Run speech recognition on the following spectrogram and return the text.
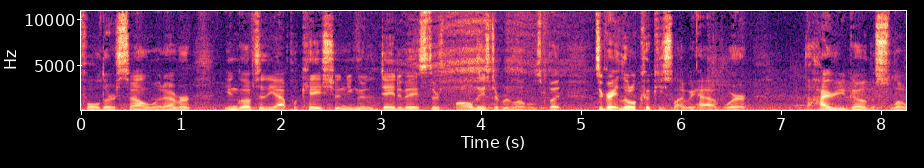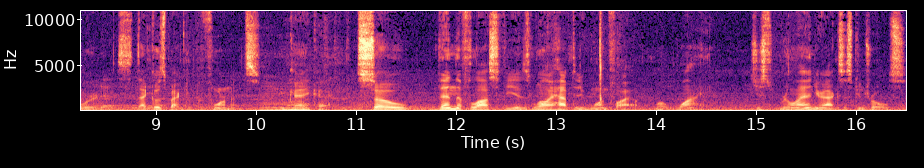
folder, cell, whatever. You can go up to the application. You can go to the database. There's all these different levels. But it's a great little cookie slide we have where the higher you go, the slower it is. That goes back to performance. Okay. Mm, okay. So then the philosophy is, well, I have to do one file. Well, why? Just rely on your access controls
